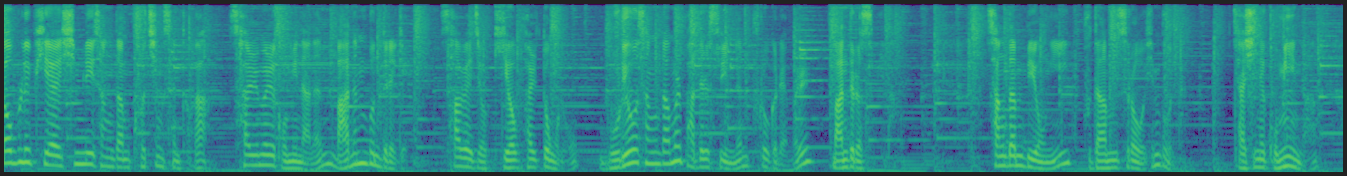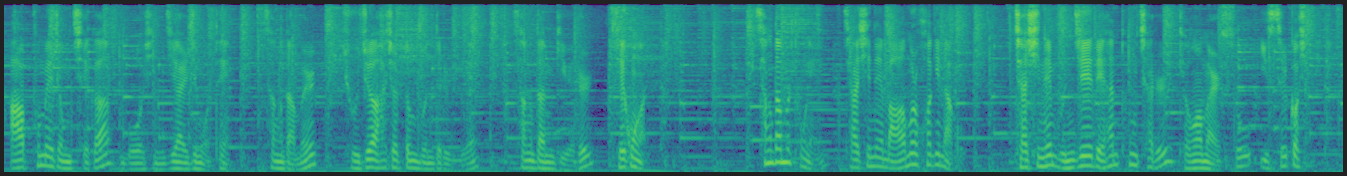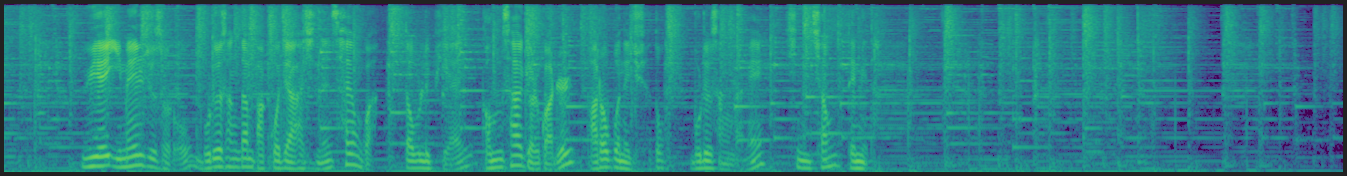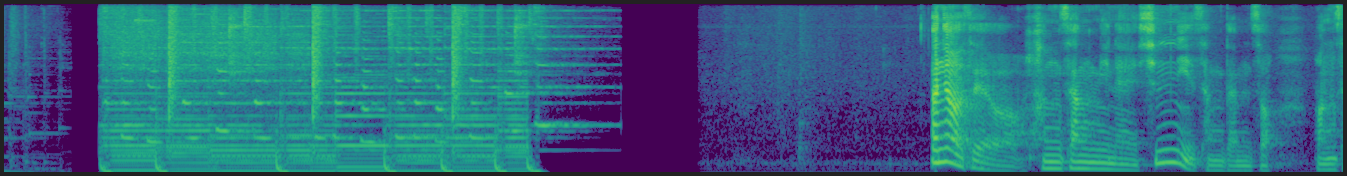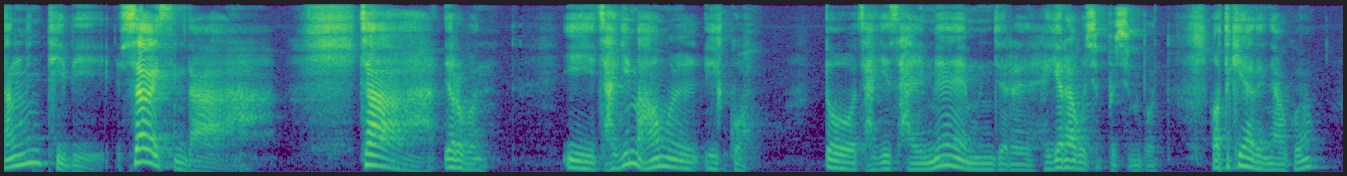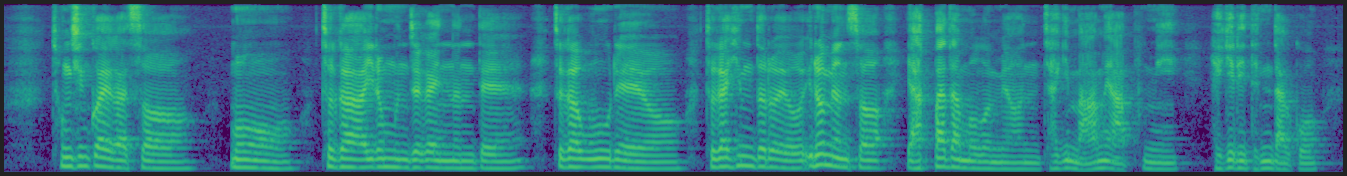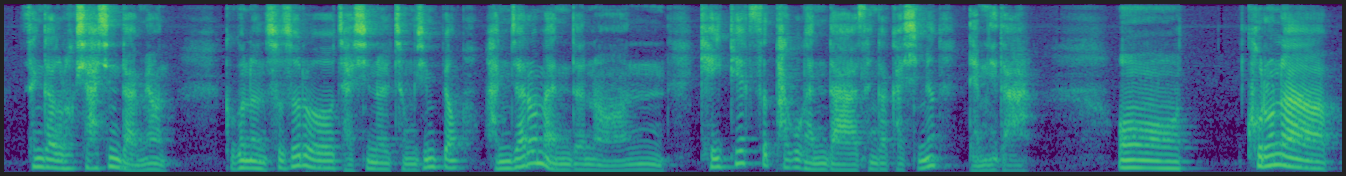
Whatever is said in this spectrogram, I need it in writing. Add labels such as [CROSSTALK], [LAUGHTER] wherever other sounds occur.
WPI 심리상담 코칭센터가 삶을 고민하는 많은 분들에게 사회적 기업 활동으로 무료 상담을 받을 수 있는 프로그램을 만들었습니다. 상담 비용이 부담스러우신 분, 자신의 고민이나 아픔의 정체가 무엇인지 알지 못해 상담을 주저하셨던 분들을 위해 상담 기회를 제공합니다. 상담을 통해 자신의 마음을 확인하고 자신의 문제에 대한 통찰을 경험할 수 있을 것입니다. 위에 이메일 주소로 무료 상담 받고자 하시는 사용과 WPI 검사 결과를 바로 보내주셔도 무료 상담에 신청됩니다. 안녕하세요. 황상민의 심리 상담소 황상민 TV 시작하겠습니다. 자, 여러분. 이 자기 마음을 읽고 또 자기 삶의 문제를 해결하고 싶으신 분 어떻게 해야 되냐고요? 정신과에 가서 뭐 제가 이런 문제가 있는데 제가 우울해요. 제가 힘들어요. 이러면서 약 받아 먹으면 자기 마음의 아픔이 해결이 된다고 생각을 혹시 하신다면 그거는 스스로 자신을 정신병 환자로 만드는 KTX 타고 간다 생각하시면 됩니다. 어, 코로나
